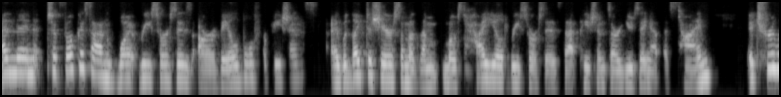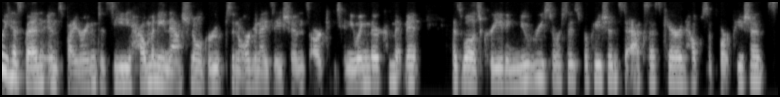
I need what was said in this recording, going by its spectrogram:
And then to focus on what resources are available for patients, I would like to share some of the most high yield resources that patients are using at this time. It truly has been inspiring to see how many national groups and organizations are continuing their commitment, as well as creating new resources for patients to access care and help support patients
